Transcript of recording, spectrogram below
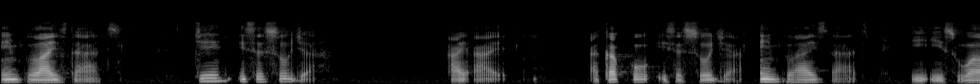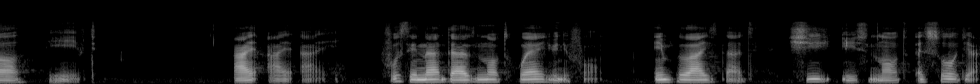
implies that Jane is a soldier. II. Akakpo is a soldier implies that he is well behaved. III. Fusena does not wear uniform implies that she is not a soldier.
